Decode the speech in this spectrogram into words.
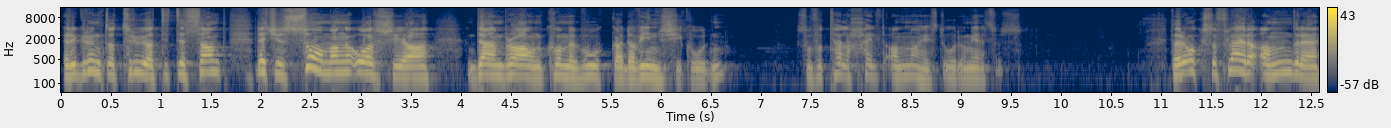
Er det grunn til å tro at dette er sant? Det er ikke så mange år siden Dan Brown kom med boka 'Da Vinci-koden', som forteller helt annen historie om Jesus. Det er også flere andre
